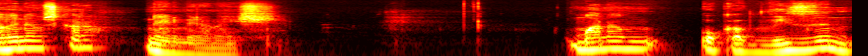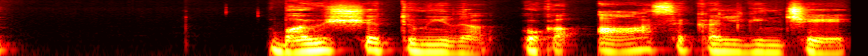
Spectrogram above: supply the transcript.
అందరి నమస్కారం. నేను మీ రమేష్. మనం ఒక విజన్ భవిష్యత్తు మీద ఒక ఆశ కలిగించే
